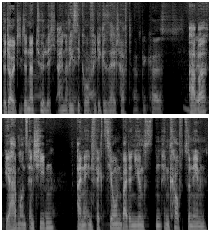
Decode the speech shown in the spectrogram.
bedeutete natürlich ein Risiko für die Gesellschaft. Aber wir haben uns entschieden, eine Infektion bei den Jüngsten in Kauf zu nehmen,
